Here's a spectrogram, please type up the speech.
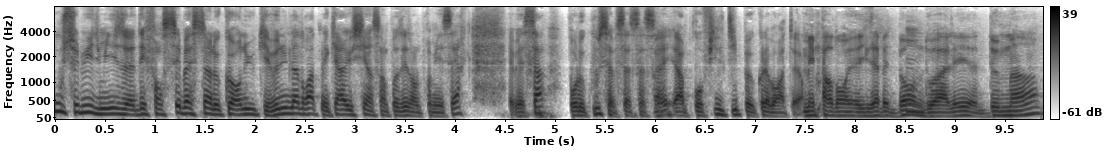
ou celui ministre de la Défense Sébastien Lecornu, qui est venu de la droite mais qui a réussi à s'imposer dans le premier cercle. Eh bien ça, pour le coup, ça, ça, ça serait un profil type collaborateur. Mais pardon, Elisabeth Borne mm. doit aller demain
